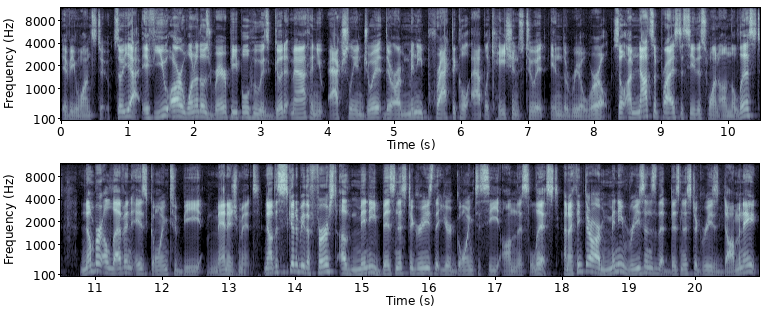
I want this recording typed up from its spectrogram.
if he wants to. So yeah, if you are one of those rare people who is good at math and you actually enjoy it, there are many practical applications to it in the real world. So I'm not surprised to see this one on the list. Number 11 is going to be management. Now, this is going to be the first of many business degrees that you're going to see on this list. And I think there are many reasons that business degrees dominate.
